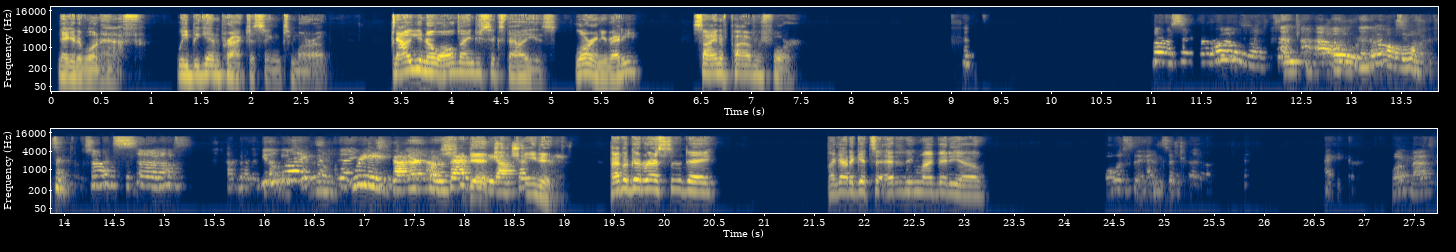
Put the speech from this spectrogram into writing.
Negative one half. We begin practicing tomorrow. Now you know all 96 values. Lauren, you ready? Sine of pi over four. Oh, no. Just, uh, You like. We need Gunner goes She back to did, the she office. Cheated. Have a good rest of the day. I got to get to editing my video. What was the answer? What math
